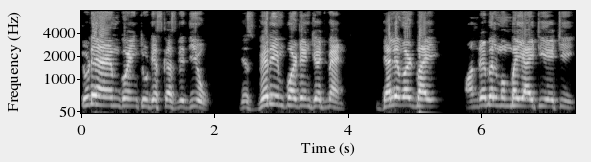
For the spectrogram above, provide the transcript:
Today I am going to discuss with you this very important judgment delivered by Honorable Mumbai ITAT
